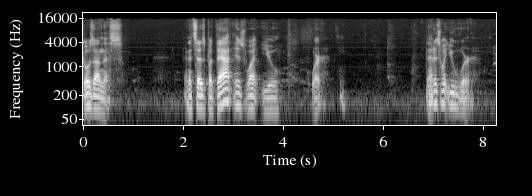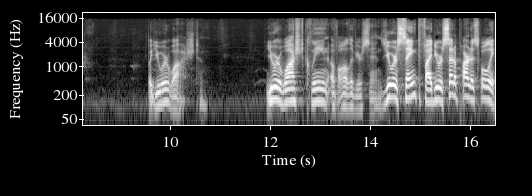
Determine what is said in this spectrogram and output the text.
goes on this. And it says, But that is what you were. That is what you were but you were washed. You were washed clean of all of your sins. You were sanctified. You were set apart as holy.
